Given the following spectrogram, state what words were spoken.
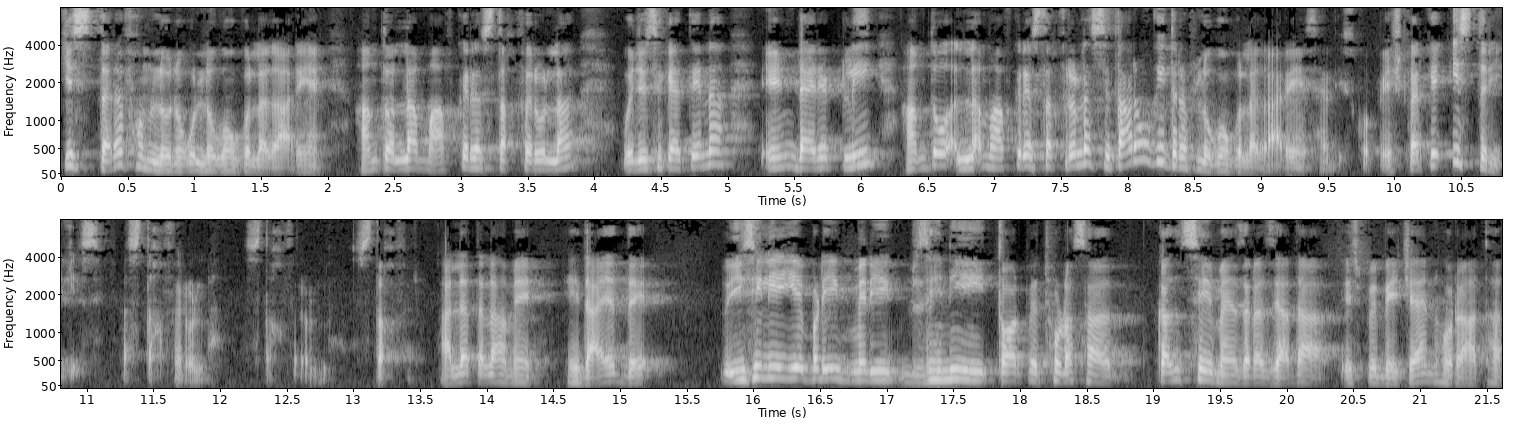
کس طرف ہم لوگوں کو لگا رہے ہیں۔ ہم تو اللہ معاف کرے، استغفر اللہ۔ وہ جیسے کہتے ہیں نا انڈائریکٹلی ہم تو اللہ معاف کرے، استغفر اللہ ستاروں کی طرف لوگوں کو لگا رہے ہیں اس حدیث کو پیش کر کے اس طریقے سے۔ استغفر اللہ استغفر اللہ استغفر۔ اللہ تعالیٰ ہمیں ہدایت دے۔ تو اسی لیے یہ بڑی میری ذہنی طور پہ تھوڑا سا کل سے میں ذرا زیادہ اس پہ بے چین ہو رہا تھا،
